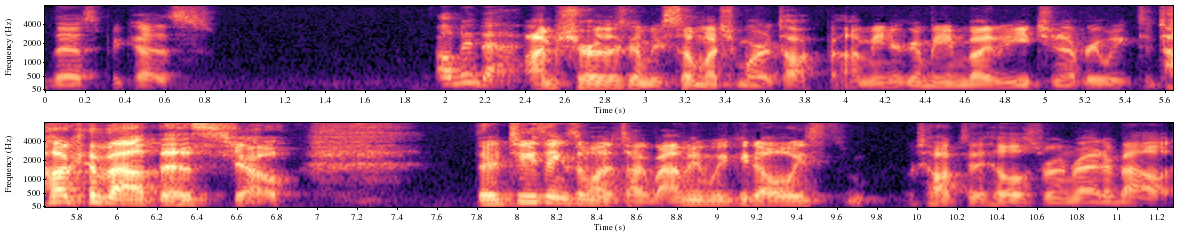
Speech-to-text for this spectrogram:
this because i'll be back I'm sure there's going to be so much more to talk about. I mean, you're going to be invited each and every week to talk about this show. There are two things I want to talk about. I mean, we could always talk to the Hills Run Red about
